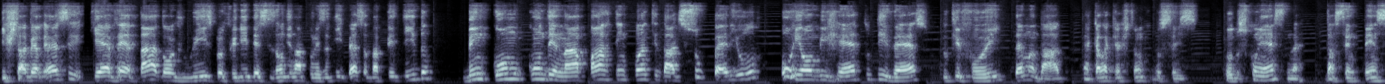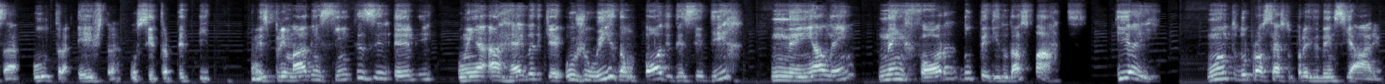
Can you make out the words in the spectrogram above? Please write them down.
estabelece que é vedado ao juiz proferir decisão de natureza diversa da pedida bem como condenar a parte em quantidade superior ou em objeto diverso do que foi demandado. É aquela questão que vocês todos conhecem, né? Da sentença ultra, extra ou citra petita. Então, esse primado, em síntese, ele punha a regra de que o juiz não pode decidir nem além, nem fora do pedido das partes. E aí, no âmbito do processo previdenciário,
